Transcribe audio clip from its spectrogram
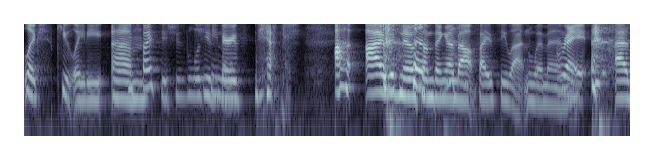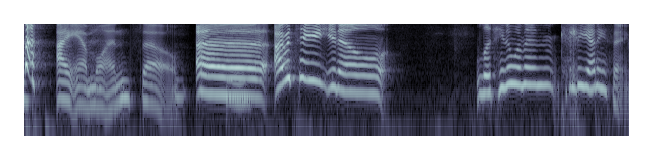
Like she's a cute lady. Um, she's feisty. She's Latina. She's very yeah. I, I would know something about feisty Latin women, right. As I am one, so Uh, I would say you know, Latina women can be anything.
